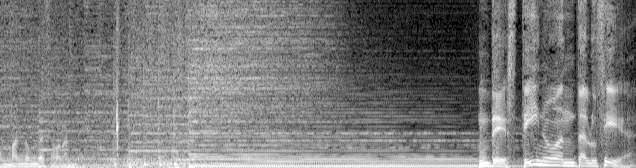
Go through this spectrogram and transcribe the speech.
Os mando un beso grande. Destino Andalucía.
